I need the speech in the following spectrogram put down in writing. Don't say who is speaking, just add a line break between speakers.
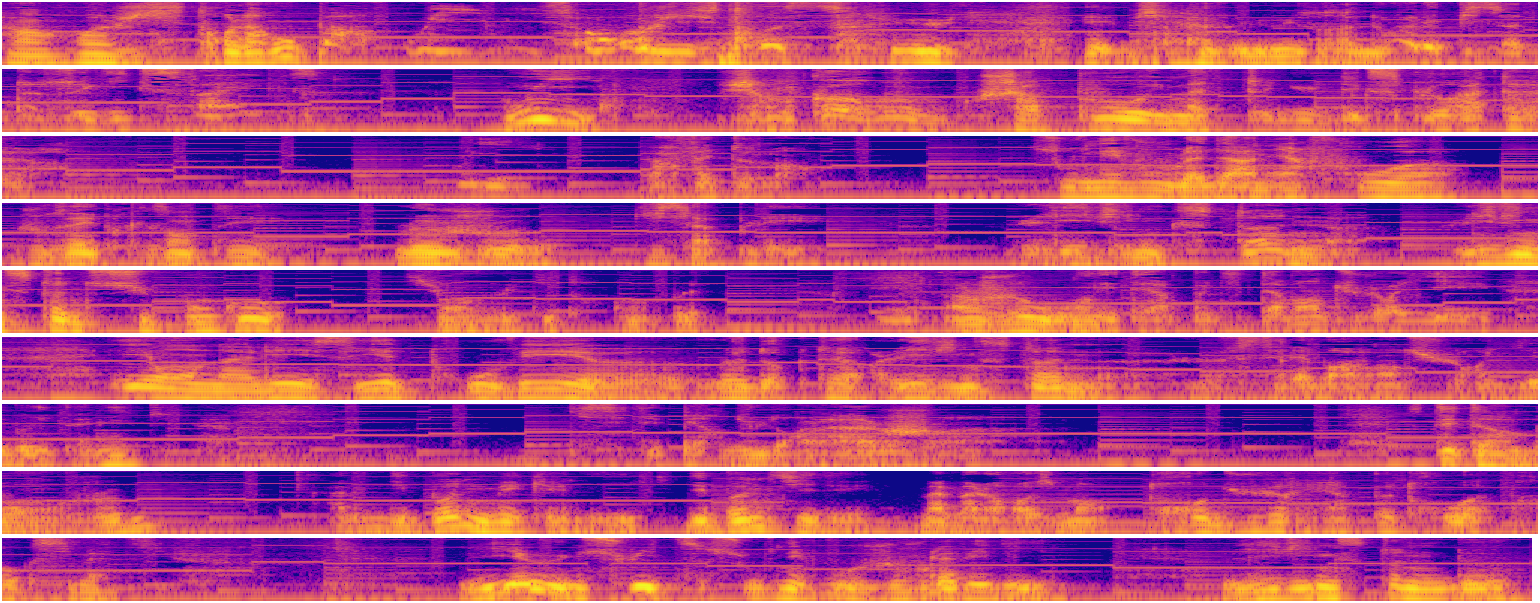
Ça enregistre la roue pas? Oui, oui, ça enregistre. Salut et bienvenue dans un nouvel épisode de The Geeks Files. Oui, j'ai encore mon chapeau et ma tenue d'explorateur. Oui, parfaitement. Souvenez-vous, la dernière fois, je vous avais présenté le jeu qui s'appelait Livingstone. Livingstone Supongo, si on veut le titre complet. Un jeu où on était un petit aventurier et on allait essayer de trouver euh, le docteur Livingstone, le célèbre aventurier britannique, qui s'était perdu dans l'âge. C'était un bon jeu, avec des bonnes mécaniques, des bonnes idées, mais malheureusement trop dur et un peu trop approximatif. Il y a eu une suite, souvenez-vous, je vous l'avais dit, Livingstone 2,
